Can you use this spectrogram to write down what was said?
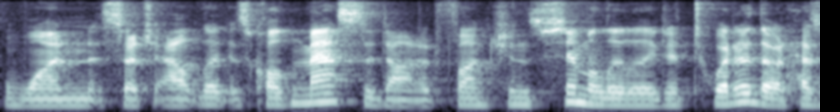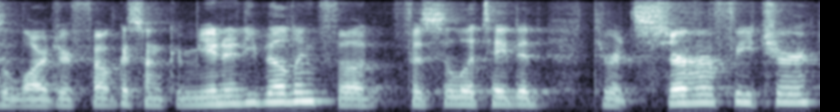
One such outlet is called Mastodon. It functions similarly to Twitter, though it has a larger focus on community building, fa- facilitated through its server feature,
